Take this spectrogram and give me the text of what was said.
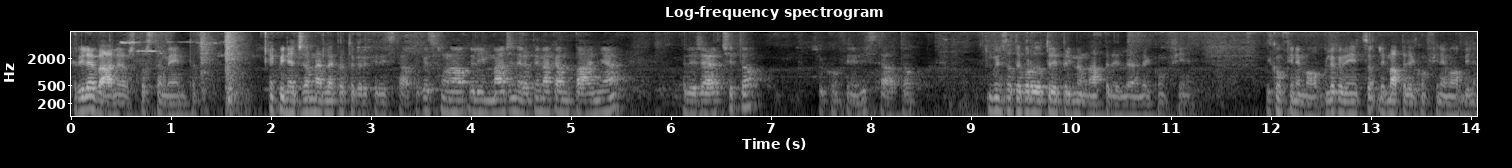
rilevarne lo spostamento e quindi aggiornare la cartografia di Stato. Queste sono delle immagini della prima campagna dell'esercito sul confine di Stato, in cui sono state prodotte le prime mappe del, del confine, il confine mobile, le mappe del confine mobile.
